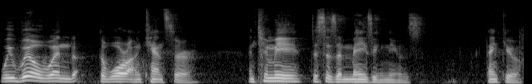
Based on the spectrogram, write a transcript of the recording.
We will win the war on cancer. And to me, this is amazing news. Thank you.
